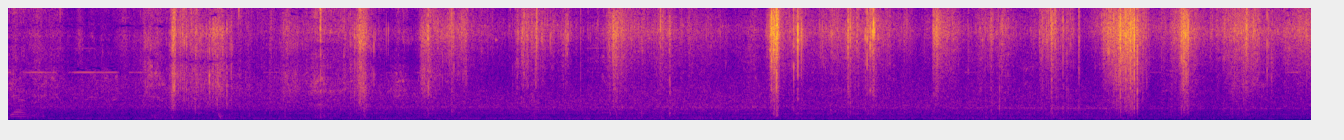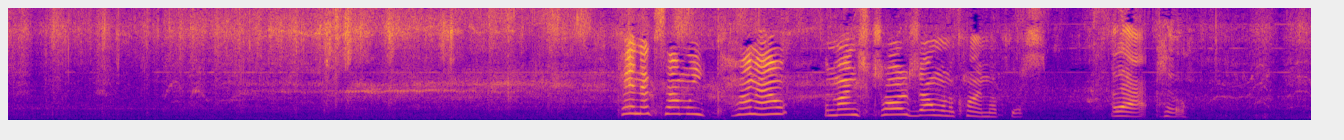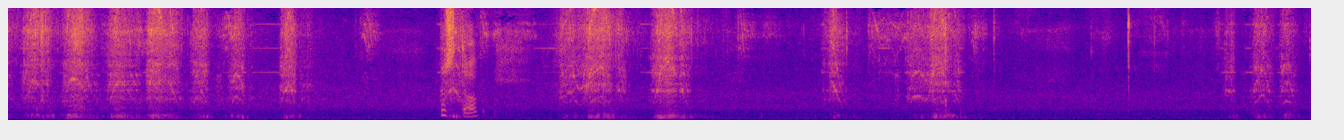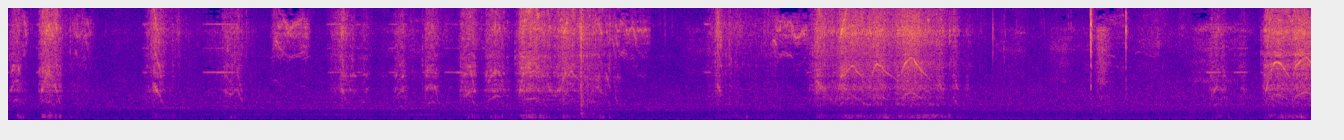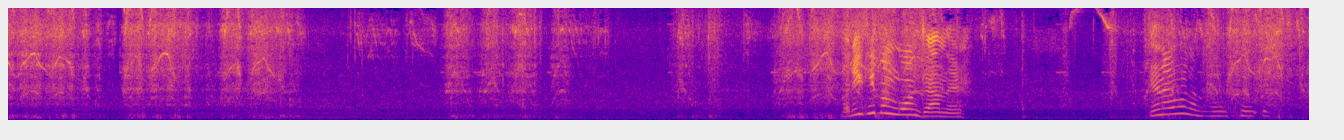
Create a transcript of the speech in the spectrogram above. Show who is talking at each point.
Speaker 1: Okay, next time we come out and mine's charged, I want to climb up this. That hill. постав. You keep on going down there? You're never gonna make it.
